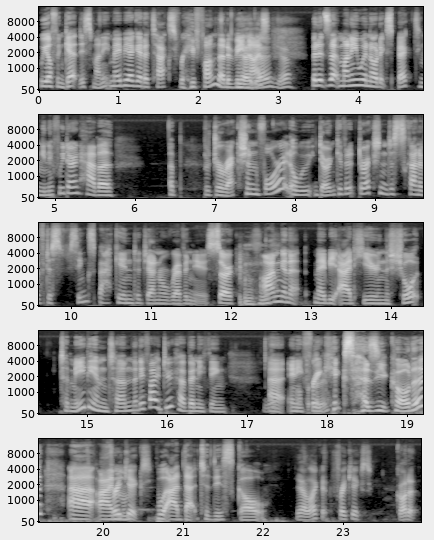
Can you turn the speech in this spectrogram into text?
we often get this money. Maybe I get a tax refund, that'd be yeah, nice. yeah, yeah. But it's that money we're not expecting. And if we don't have a, a direction for it or we don't give it a direction, it just kind of just sinks back into general revenue. So Mm-hmm. I'm going to maybe add here in the short to medium term that if I do have anything, uh, any free kicks, as you called it, uh, I'm, Free kicks. we'll add that to this goal. Yeah, I like it. Free kicks. Got it.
